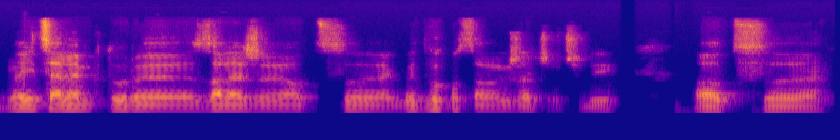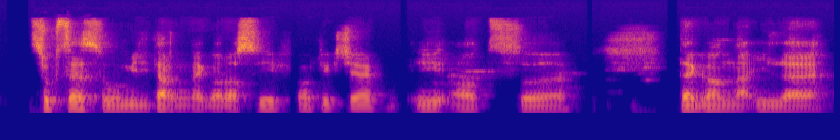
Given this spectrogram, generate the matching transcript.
No i celem, który zależy od e, jakby dwóch podstawowych rzeczy, czyli od e, sukcesu militarnego Rosji w konflikcie i od e, tego, na ile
